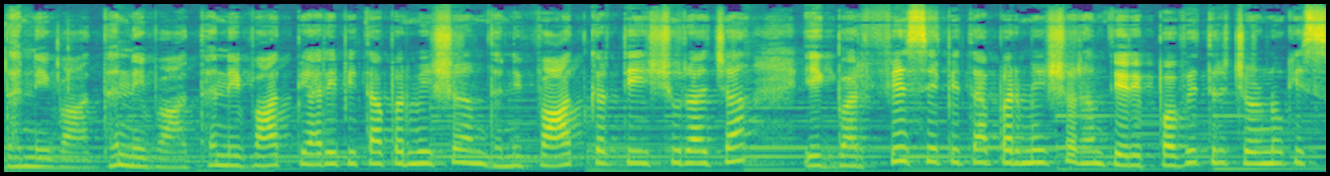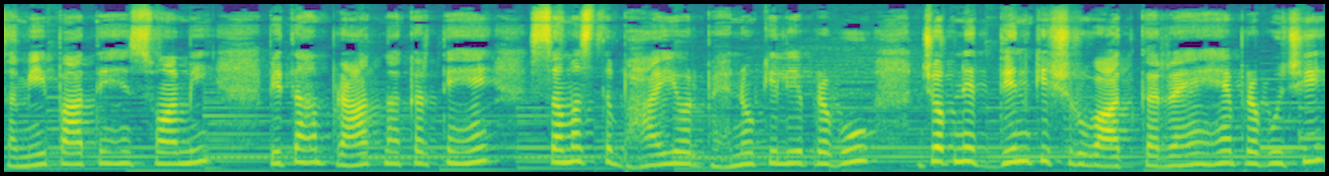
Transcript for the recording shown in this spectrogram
धन्यवाद धन्यवाद धन्यवाद प्यारे पिता परमेश्वर। हम धन्यवाद करते ईश्वर राजा। एक बार फिर से पिता परमेश्वर, हम तेरे पवित्र चरणों के समीप आते हैं स्वामी। पिता, हम प्रार्थना करते हैं समस्त भाई और बहनों के लिए प्रभु, जो अपने दिन की शुरुआत कर रहे हैं प्रभु जी,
